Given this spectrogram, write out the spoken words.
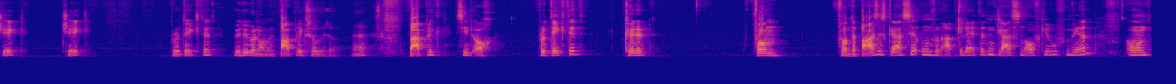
check, check, protected wird übernommen. Public sowieso. Ja? Public sind auch protected, können von, von der Basisklasse und von abgeleiteten Klassen aufgerufen werden und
